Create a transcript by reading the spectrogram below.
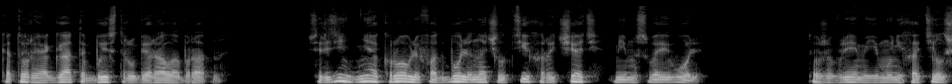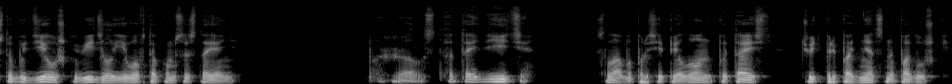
который Агата быстро убирала обратно. В середине дня Кровлев от боли начал тихо рычать мимо своей воли. В то же время ему не хотелось, чтобы девушка видела его в таком состоянии. «Пожалуйста, отойдите», — слабо просипел он, пытаясь чуть приподняться на подушке.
